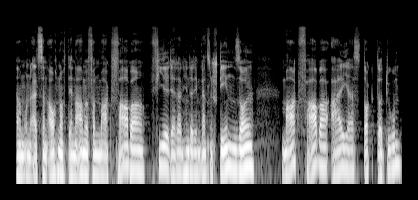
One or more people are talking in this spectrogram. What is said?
Ähm, und als dann auch noch der Name von Mark Faber fiel, der dann hinter dem Ganzen stehen soll, Mark Faber alias Dr. Doom,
